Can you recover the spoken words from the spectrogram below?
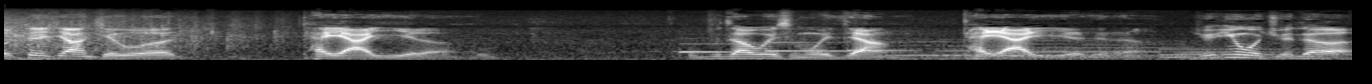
我对这样结果太压抑了，我我不知道为什么会这样，太压抑了，真的。就因为我觉得，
